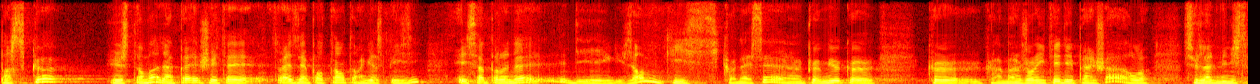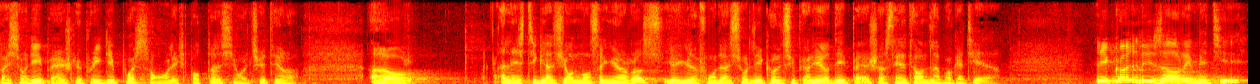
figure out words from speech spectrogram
parce que, justement, la pêche était très importante en Gaspésie, et ça prenait des hommes qui s'y connaissaient un peu mieux que, la majorité des pêcheurs sur l'administration des pêches, le prix des poissons, l'exportation, etc. Alors, à l'instigation de Monseigneur Ross, il y a eu la fondation de l'École supérieure des pêches à Saint-Anne-de-la-Pocatière. L'école des arts et métiers,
